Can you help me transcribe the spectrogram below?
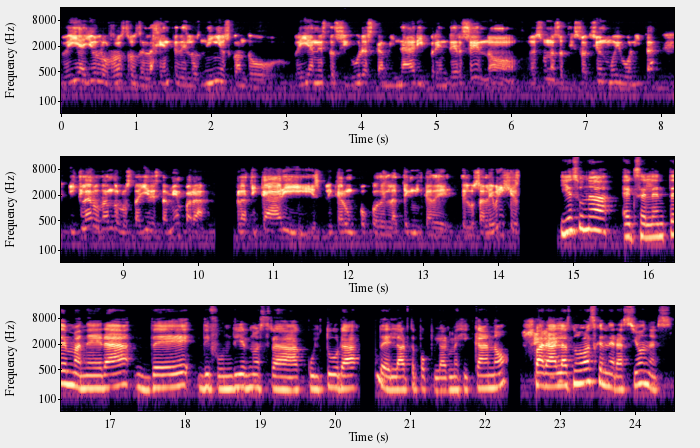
Veía yo los rostros de la gente, de los niños cuando veían estas figuras caminar y prenderse. No, es una satisfacción muy bonita. Y claro, dando los talleres también para platicar y explicar un poco de la técnica de, los alebrijes. Y es una excelente manera de difundir nuestra cultura del arte popular mexicano para las nuevas generaciones.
